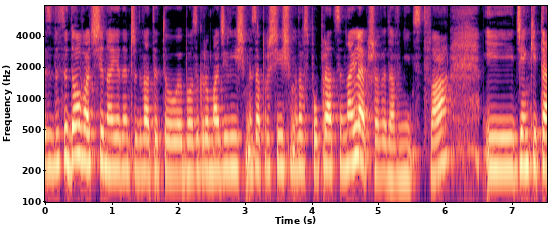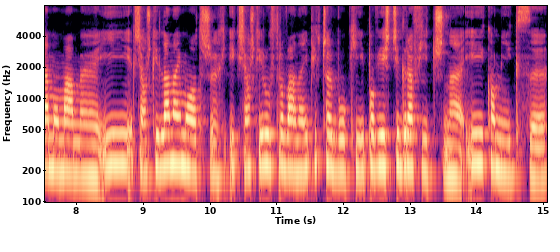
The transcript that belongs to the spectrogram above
zdecydować się na jeden czy dwa tytuły, bo zgromadziliśmy, zaprosiliśmy do współpracy najlepsze wydawnictwa i dzięki temu mamy i książki dla najmłodszych, i książki ilustrowane, i picturebooki, i powieści graficzne, i komiksy,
